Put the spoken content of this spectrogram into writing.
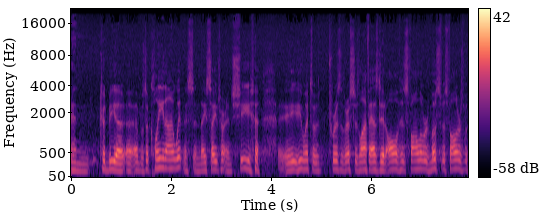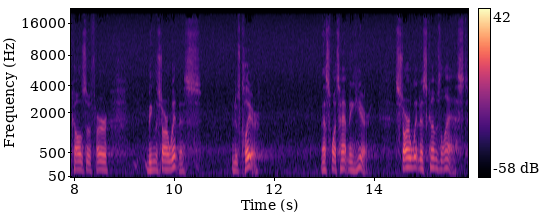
And could be a, a, was a clean eyewitness, and they saved her. And she, he went to prison the rest of his life, as did all of his followers, most of his followers, because of her being the star witness. And it was clear. That's what's happening here. Star witness comes last.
